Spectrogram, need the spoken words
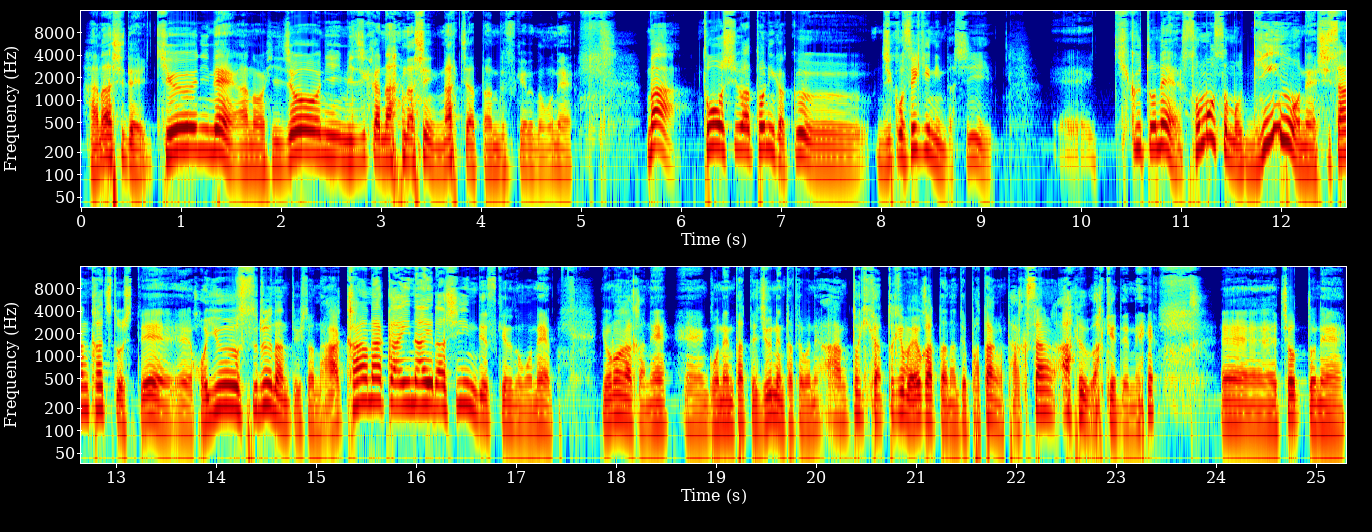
話で、急にね、あの、非常に身近な話になっちゃったんですけれどもね。まあ、投資はとにかく自己責任だし、え、聞くとね、そもそも銀をね、資産価値として、え、保有するなんていう人はなかなかいないらしいんですけれどもね、世の中ね、え、5年経って10年経てばね、あの時買っとけばよかったなんてパターンがたくさんあるわけでね、えー、ちょっとね、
